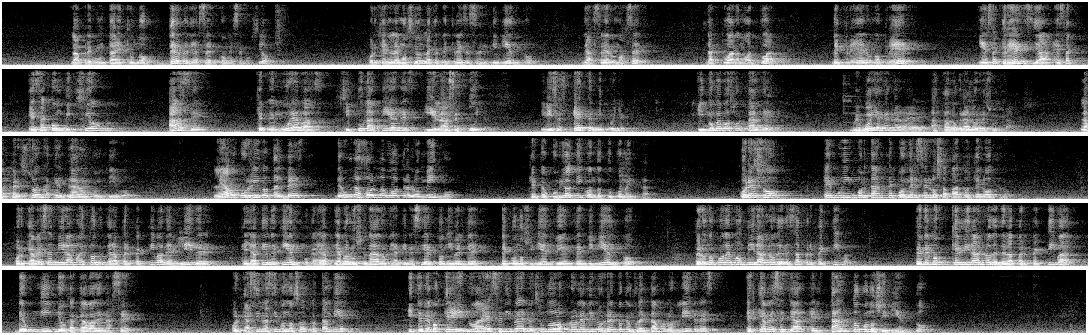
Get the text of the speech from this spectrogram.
La pregunta es qué uno debe de hacer con esa emoción. Porque es la emoción la que te cree ese sentimiento de hacer o no hacer, de actuar o no actuar, de creer o no creer. Y esa creencia, esa, esa convicción hace que te muevas si tú la tienes y la haces tuya. Y dices, este es mi proyecto. Y no me voy a soltar de él. Me voy a agarrar a él hasta lograr los resultados. Las personas que entraron contigo, le ha ocurrido tal vez de una forma u otra lo mismo que te ocurrió a ti cuando tú comentaste. Por eso es muy importante ponerse en los zapatos del otro. Porque a veces miramos esto desde la perspectiva del líder que ya tiene tiempo, que ya, ha evolucionado, que ya tiene cierto nivel de, de conocimiento y entendimiento, pero no podemos mirarlo desde esa perspectiva. Tenemos que mirarlo desde la perspectiva de un niño que acaba de nacer. Porque así nacimos nosotros también. Y tenemos que irnos a ese nivel. Es uno de los problemas y los retos que enfrentamos los líderes. Es que a veces ya el tanto conocimiento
